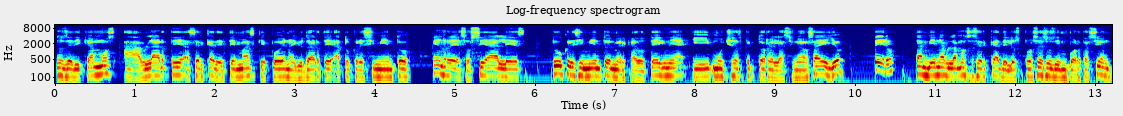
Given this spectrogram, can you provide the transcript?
nos dedicamos a hablarte acerca de temas que pueden ayudarte a tu crecimiento en redes sociales, tu crecimiento en mercadotecnia y muchos aspectos relacionados a ello, pero también hablamos acerca de los procesos de importación,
